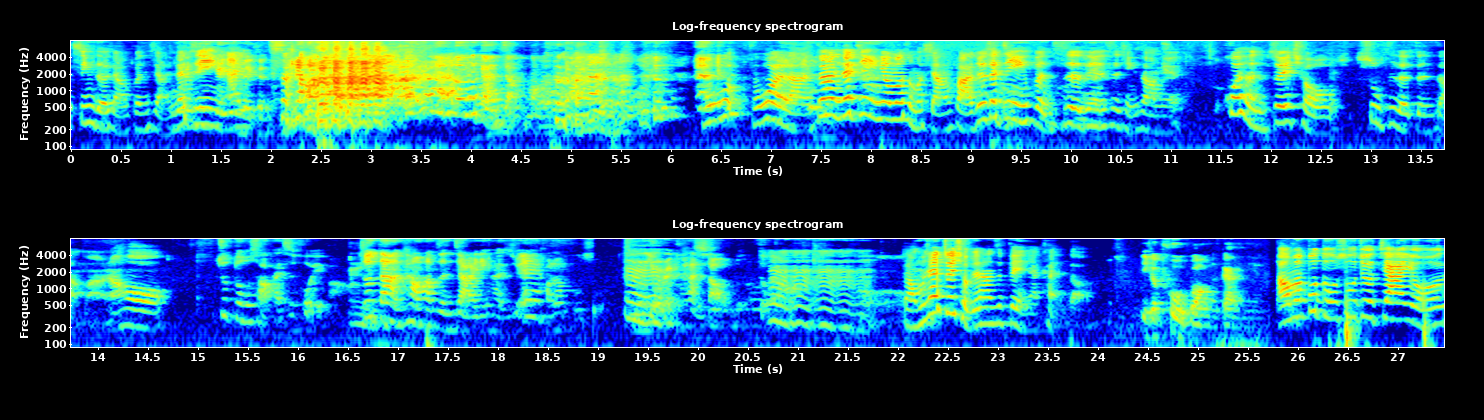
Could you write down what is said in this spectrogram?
心得想分享？你在经营 IG，都不敢讲话。不会不会啦，对啊，你在经营，你有没有什么想法？就是在经营粉丝的这件事情上面，会很追求数字的增长嘛？然后就多少还是会吧，嗯、就当然看到它增加，一定还是觉得哎、欸，好像不错，是，有人看到了，对、啊，嗯嗯嗯嗯嗯，对，我们现在追求比较像是被人家看到，一个曝光的概念。好，我们不读书就加油，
